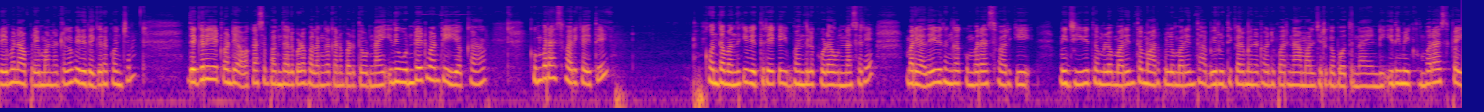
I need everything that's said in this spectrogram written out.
ప్రేమ నా ప్రేమ అన్నట్లుగా వీరి దగ్గర కొంచెం దగ్గర అయ్యేటువంటి అవకాశ బంధాలు కూడా బలంగా కనపడుతూ ఉన్నాయి. ఇది ఉండేటువంటి ఈ యొక్క కుంభరాశి వారికి అయితే కొంతమందికి వ్యతిరేక ఇబ్బందులు కూడా ఉన్నా సరే మరి అదేవిధంగా కుంభరాశి వారికి మీ జీవితంలో మరింత మార్పులు మరింత అభివృద్ధికరమైనటువంటి పరిణామాలు జరగబోతున్నాయండి. ఇది మీ కుంభరాశిపై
